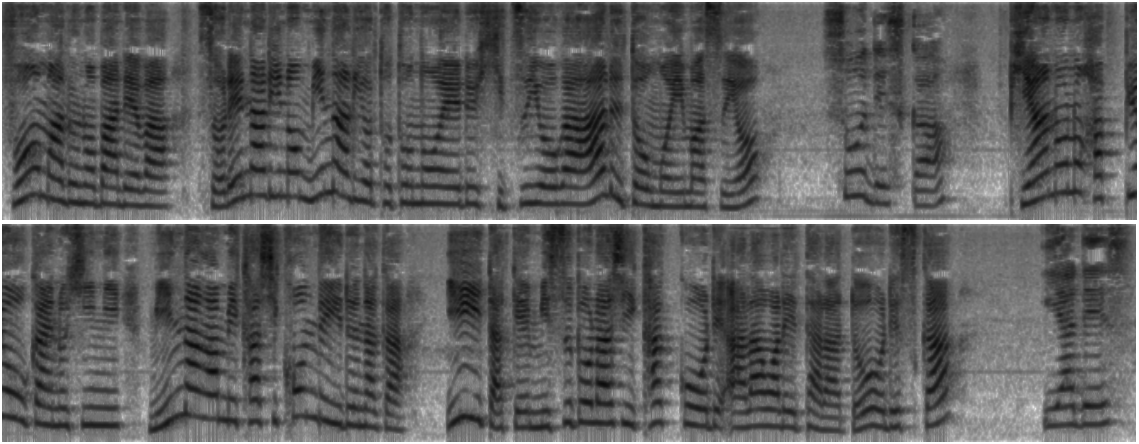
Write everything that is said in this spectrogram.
フォーマルの場では、それなりの身なりを整える必要があると思いますよ。そうですかピアノの発表会の日にみんながめかし込んでいる中、いいだけみすぼらしい格好で現れたらどうですか嫌です。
